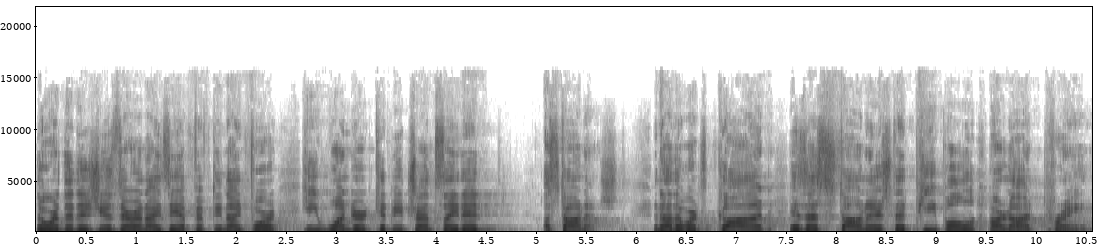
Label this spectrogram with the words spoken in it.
the word that is used there in Isaiah 59 4, he wondered, could be translated astonished. In other words, God is astonished that people are not praying.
